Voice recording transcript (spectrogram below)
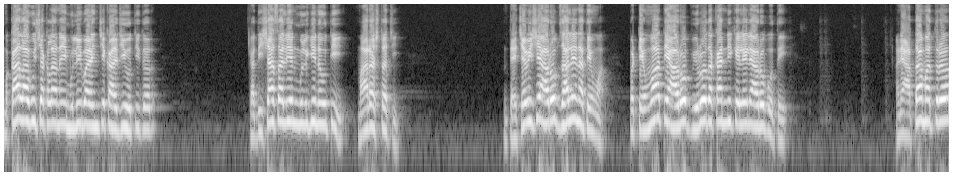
मग का लागू शकला नाही? मुलीबाळींची काळजी होती तर? का दिशा सालियन मुलगी नव्हती महाराष्ट्राची? त्याच्याविषयी आरोप झाले ना तेव्हा. पण तेव्हा ते आरोप विरोधकांनी केलेले आरोप होते. आणि आता मात्र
